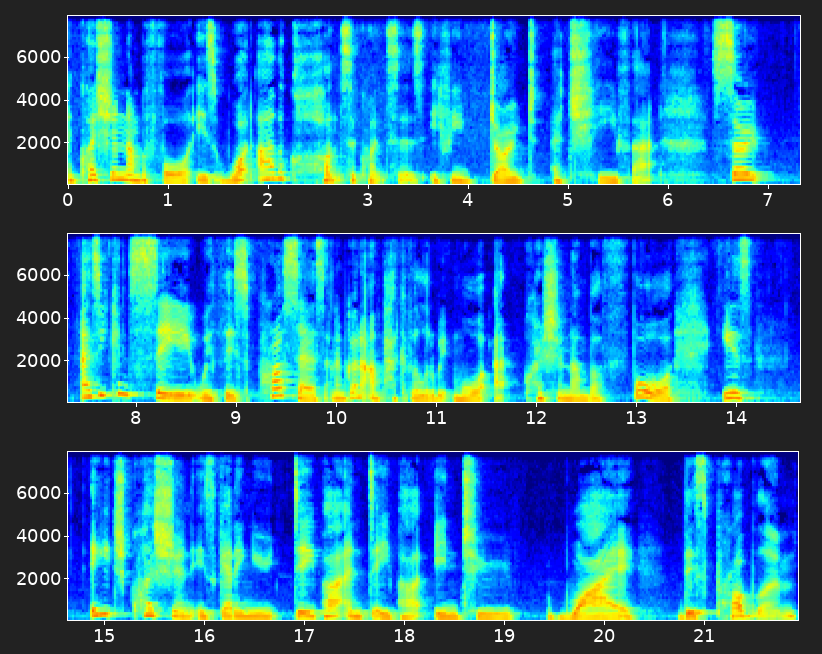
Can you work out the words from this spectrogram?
And question number four is what are the consequences if you don't achieve that? So, as you can see with this process, and I'm going to unpack it a little bit more at question number four, is each question is getting you deeper and deeper into why this problem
